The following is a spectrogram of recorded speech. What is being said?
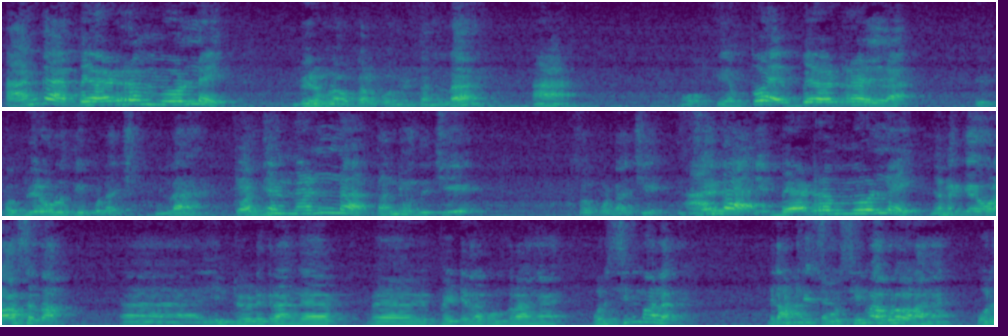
அங்க பெட்ரூம் உள்ள. வீரமுலா உட்கார போதும் எடுத்தாங்கல்ல? ஆ. ஓகே. எப்போ பெட்ரூம் இல்ல இப்போ பீரோ உள்ள தூக்கி போட்டாச்சு இல்ல? இல்ல தண்ணி வந்துச்சு. ஸோ போட்டாச்சு. எனக்கு ஒரு ஆசை தான். இன்டர்வியூ எடுக்கிறாங்க பேட்டியெல்லாம் கொடுக்குறாங்க. ஒரு சினிமாவில் இல்லை அட்லீஸ்ட் ஒரு சினிமா கூட வராங்க. ஒரு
